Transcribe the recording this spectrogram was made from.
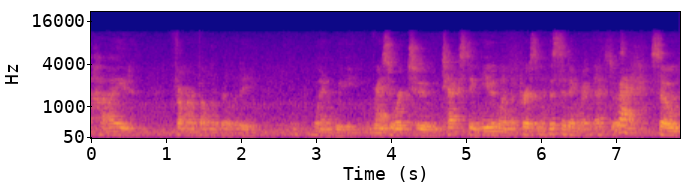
hide from our vulnerability, when we Right. resort to texting, even when the person is sitting right next to us. Right. So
